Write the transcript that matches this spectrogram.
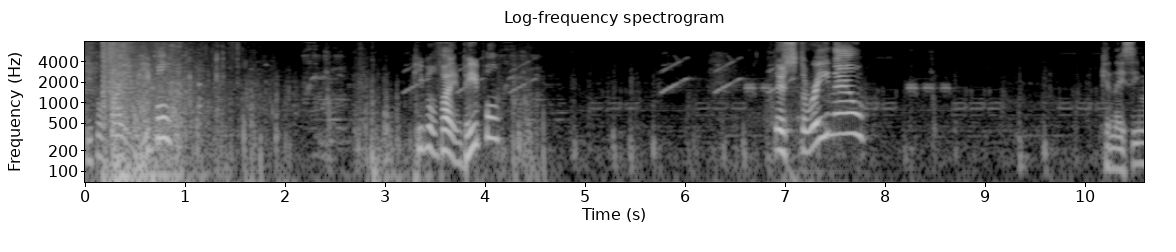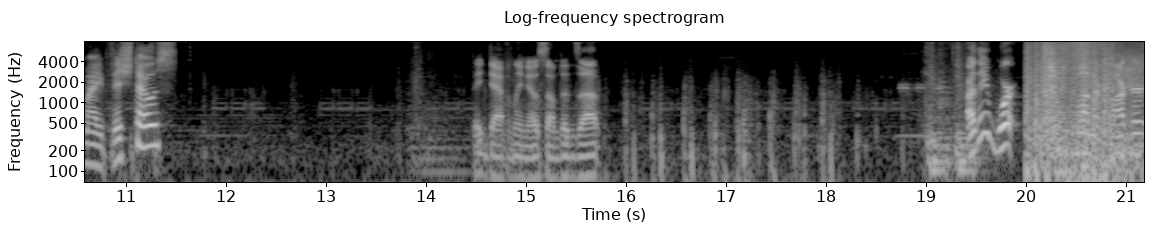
People fighting people? People fighting people? There's three now? Can they see my fish toes? They definitely know something's up. Are they work? Motherfucker.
